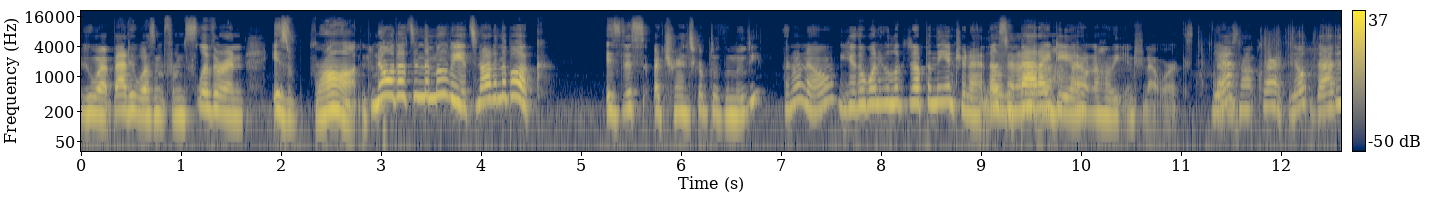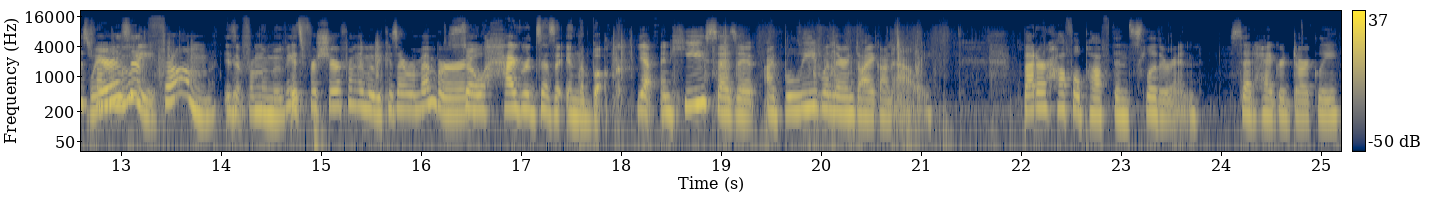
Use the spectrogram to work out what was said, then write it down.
who went bad who wasn't from Slytherin is Ron. no, that's in the movie. It's not in the book. Is this a transcript of the movie? I don't know. You're the one who looked it up on the internet. That was a Listen, I bad don't idea. I don't know how the internet works. Yeah. That is not correct. Nope, that is from Where is it from? Is it from the movie? It's for sure from the movie because I remember. so Hagrid says it in the book. Yeah, and he says it, I believe, when they're in Diagon Alley. Better Hufflepuff than Slytherin, said Hagrid darkly.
